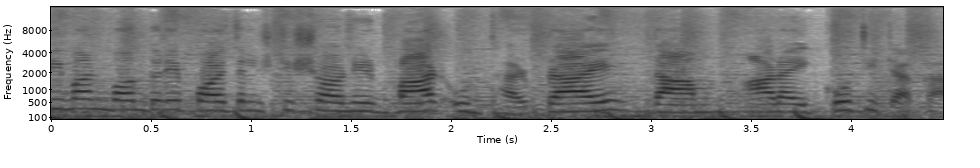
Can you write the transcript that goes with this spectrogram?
বিমানবন্দরে পঁয়তাল্লিশটি স্বর্ণের বার উদ্ধার। প্রায় দাম আড়াই কোটি টাকা।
